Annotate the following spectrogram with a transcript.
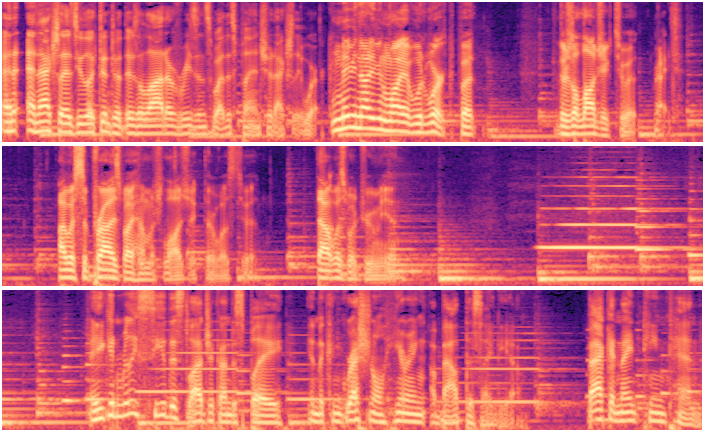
And and actually, as you looked into it, there's a lot of reasons why this plan should actually work. Maybe not even why it would work, but there's a logic to it. Right. I was surprised by how much logic there was to it. That was what drew me in. And you can really see this logic on display in the congressional hearing about this idea. Back in 1910,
